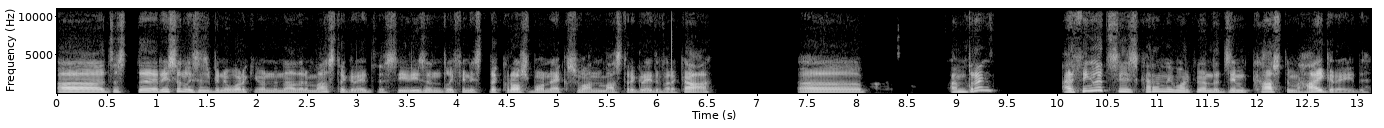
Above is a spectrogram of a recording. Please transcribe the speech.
Uh, just uh, recently, she's been working on another master grade. She recently finished the Crossbone X1 master grade Verka. Uh, I'm trying. I think that she's currently working on the GM Custom High Grade.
